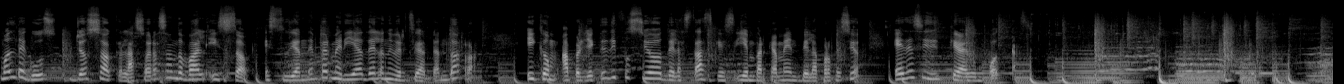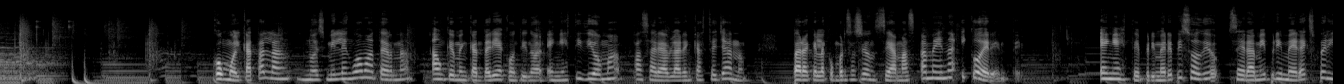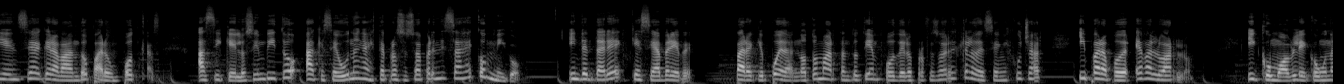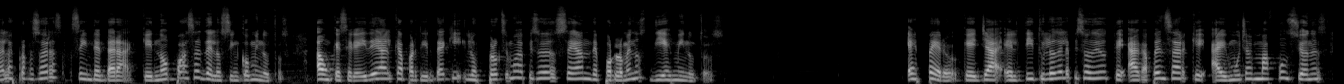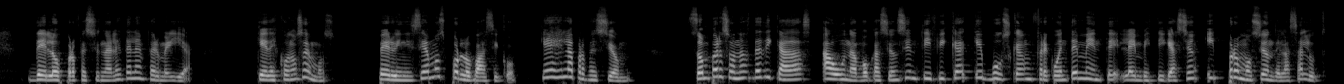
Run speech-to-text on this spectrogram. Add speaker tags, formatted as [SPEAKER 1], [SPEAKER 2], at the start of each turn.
[SPEAKER 1] Molt de gust, jo sóc la Sora Sandoval i sóc estudiant d'enfermeria de la Universitat d'Andorra. I com a projecte de difusió de les tasques i embarcament de la professió, he decidit crear un podcast. Como el catalán no es mi lengua materna, aunque me encantaría continuar en este idioma, pasaré a hablar en castellano, para que la conversación sea más amena y coherente. En este primer episodio será mi primera experiencia grabando para un podcast, así que los invito a que se unan a este proceso de aprendizaje conmigo. Intentaré que sea breve, para que pueda no tomar tanto tiempo de los profesores que lo deseen escuchar y para poder evaluarlo. Y como hablé con una de las profesoras, se intentará que no pase de los 5 minutos, aunque sería ideal que a partir de aquí los próximos episodios sean de por lo menos 10 minutos. Espero que ya el título del episodio te haga pensar que hay muchas más funciones de los profesionales de la enfermería que desconocemos. Pero iniciamos por lo básico. ¿Qué es la profesión? Son personas dedicadas a una vocación científica que buscan frecuentemente la investigación y promoción de la salud.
